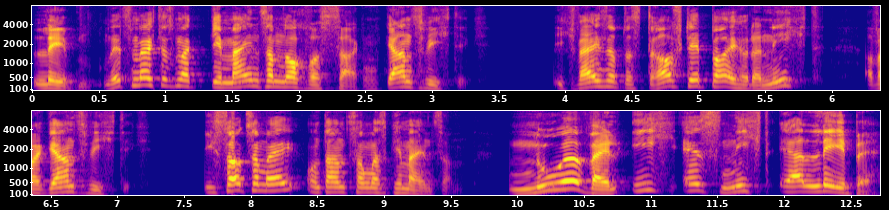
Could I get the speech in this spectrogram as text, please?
Leben. Und jetzt möchte ich mal gemeinsam noch was sagen, ganz wichtig. Ich weiß nicht, ob das draufsteht bei euch oder nicht, Aber ganz wichtig. Ich sage es einmal und dann sagen wir es gemeinsam. Nur weil ich es nicht erlebe,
